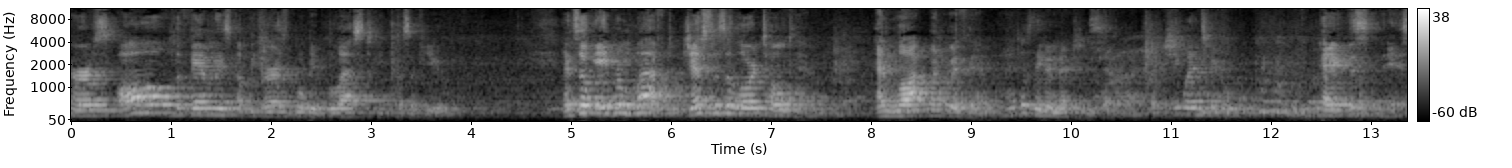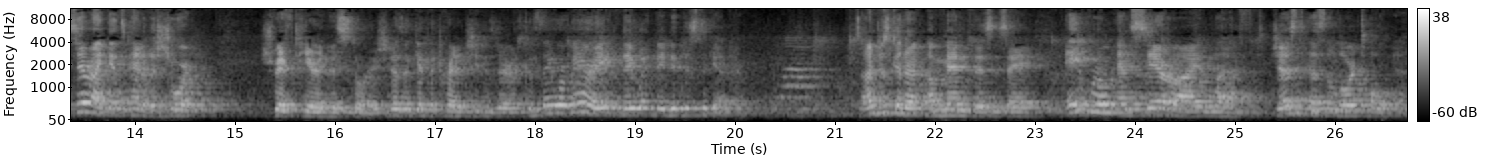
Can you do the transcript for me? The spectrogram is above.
curse. All the families of the earth will be blessed because of you. And so Abram left, just as the Lord told him, and Lot went with him. And it doesn't even mention Sarai, but she went too. Okay, this Sarai gets kind of the short shrift here in this story. She doesn't get the credit she deserves because they were married. They went, they did this together. So I'm just going to amend this and say Abram and Sarai left just as the Lord told them,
